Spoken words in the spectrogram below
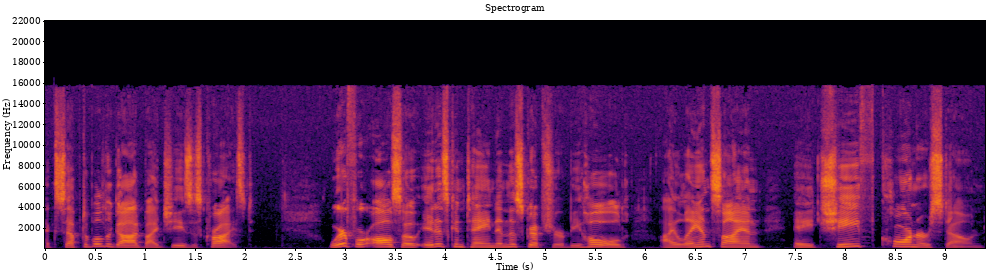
acceptable to God by Jesus Christ. Wherefore also it is contained in the Scripture Behold, I lay in Sion a chief cornerstone,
